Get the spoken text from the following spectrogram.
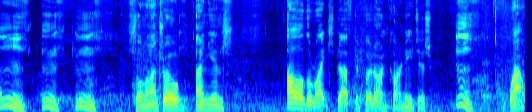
Mmm, mmm, mmm. Cilantro, onions, all the right stuff to put on carnitas. Mmm, wow.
